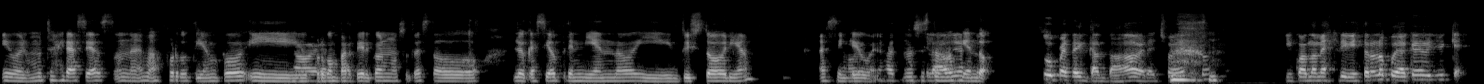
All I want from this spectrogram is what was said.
Y bueno, muchas gracias una vez más por tu tiempo y por compartir con nosotros todo lo que has ido aprendiendo y tu historia. Así que bueno, nos estamos viendo. Súper encantada de haber hecho esto. y cuando me escribiste no lo podía creer, yo que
